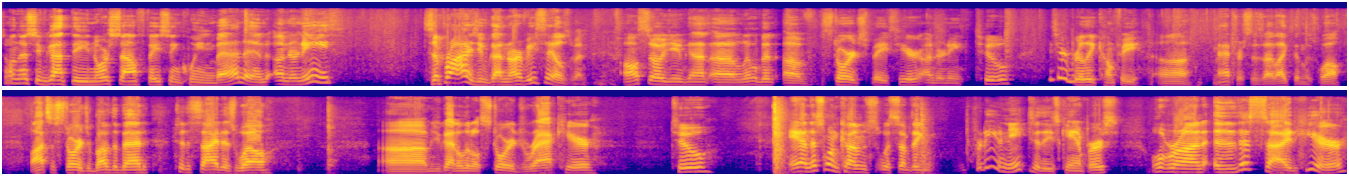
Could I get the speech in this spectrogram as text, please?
So on this, you've got the north-south facing queen bed, and underneath, surprise, you've got an RV salesman. Also, you've got a little bit of storage space here underneath too. These are really comfy uh, mattresses. I like them as well. Lots of storage above the bed, to the side as well. Um, you've got a little storage rack here too. And this one comes with something pretty unique to these campers. Over on this side here,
